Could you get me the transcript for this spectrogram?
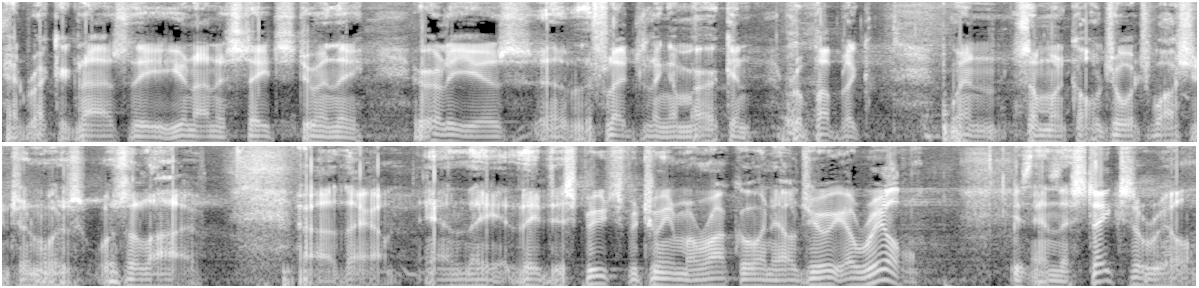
had recognized the United States during the early years of the fledgling American Republic when someone called George Washington was, was alive. Uh, there, and the, the disputes between Morocco and Algeria are real, and the stakes are real.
